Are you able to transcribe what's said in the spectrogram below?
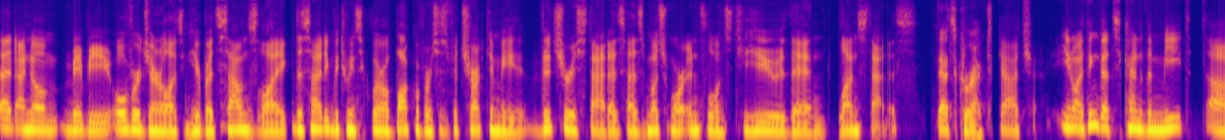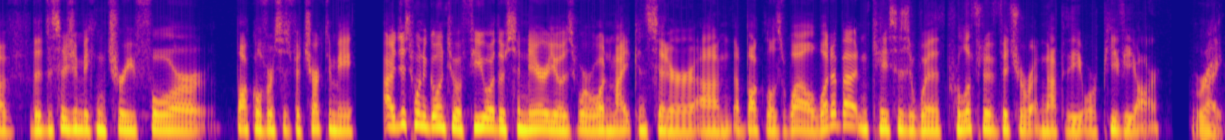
I know I'm maybe overgeneralizing here, but it sounds like deciding between scleral buckle versus vitrectomy, vitreous status has much more influence to you than lens status. That's correct. Gotcha. You know, I think that's kind of the meat of the decision making tree for buckle versus vitrectomy. I just want to go into a few other scenarios where one might consider um, a buckle as well. What about in cases with proliferative vitreoretinopathy or PVR? Right.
